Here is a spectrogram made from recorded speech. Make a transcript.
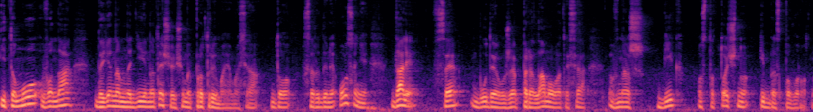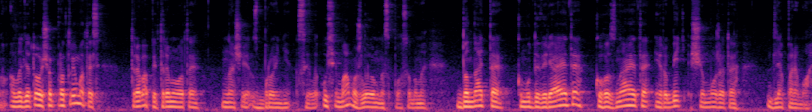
І тому вона дає нам надію на те, що якщо ми протримаємося до середини осені, далі все буде вже переламуватися в наш бік остаточно і безповоротно. Але для того, щоб протриматись, треба підтримувати наші збройні сили усіма можливими способами. Донатьте, кому довіряєте, кого знаєте, і робіть, що можете для перемоги.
